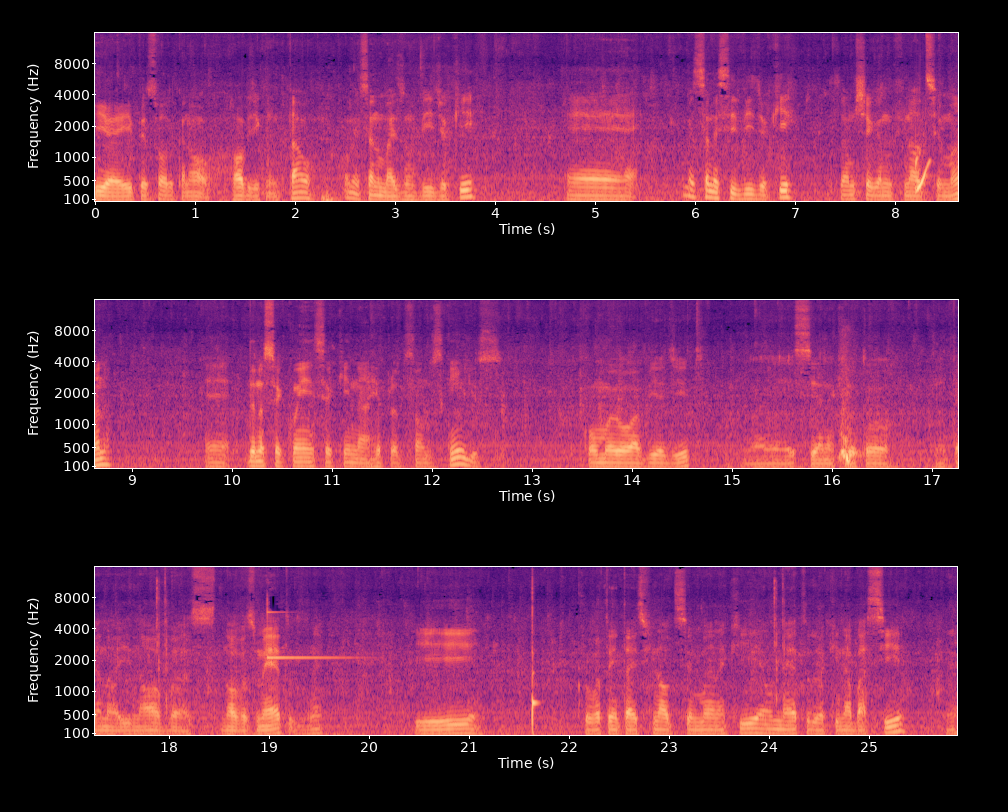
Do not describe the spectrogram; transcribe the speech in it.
E aí pessoal do canal Hobby de Quintal, começando mais um vídeo aqui. É, Começando esse vídeo aqui, estamos chegando no final de semana. É, Dando sequência aqui na reprodução dos Kings Como eu havia dito, é, esse ano aqui eu estou tentando aí novas, novos métodos né. E o que eu vou tentar esse final de semana aqui é um método aqui na bacia né?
